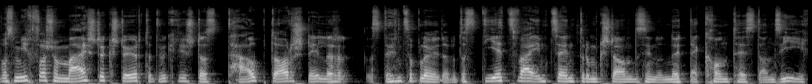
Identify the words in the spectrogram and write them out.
was mich fast am meisten gestört hat, wirklich ist, dass die Hauptdarsteller, das klingt so blöd, aber dass die zwei im Zentrum gestanden sind und nicht der Contest an sich.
